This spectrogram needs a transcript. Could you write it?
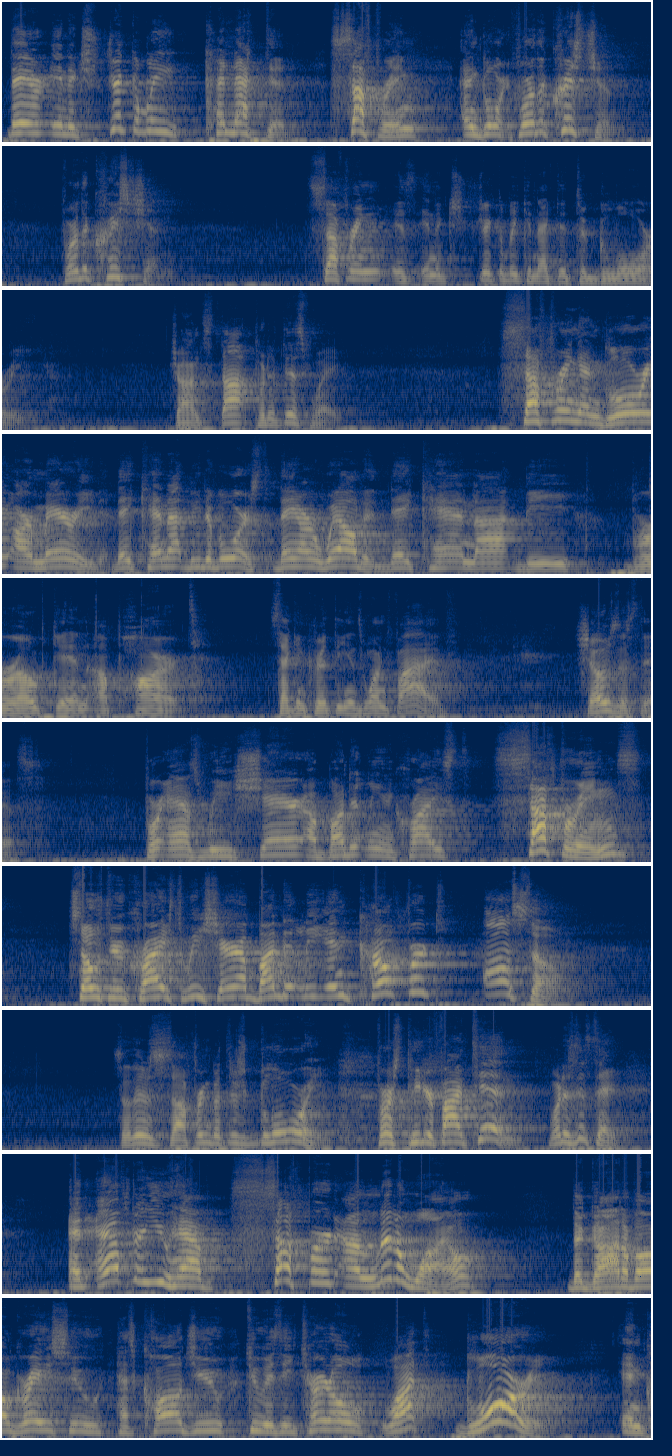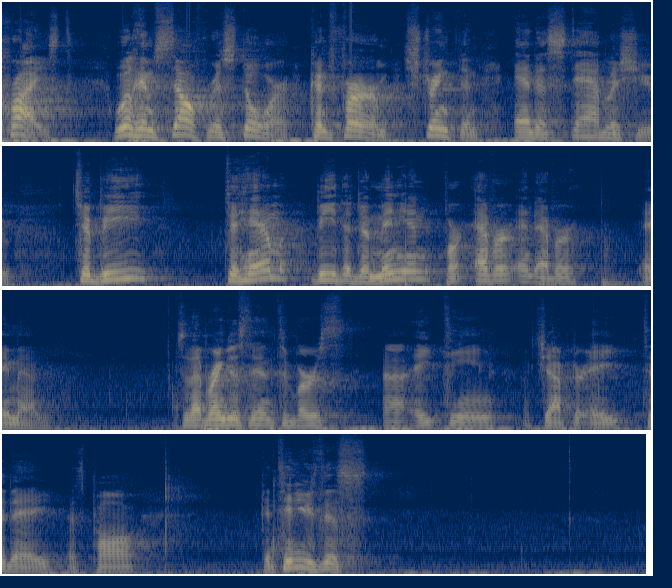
They are inextricably connected suffering and glory for the Christian. For the Christian. Suffering is inextricably connected to glory. John Stott put it this way Suffering and glory are married. They cannot be divorced. They are welded. They cannot be broken apart. 2 Corinthians 1 5 shows us this. For as we share abundantly in Christ's sufferings, so through Christ we share abundantly in comfort also. So there's suffering, but there's glory. 1 Peter 5:10. What does it say? And after you have suffered a little while, the God of all grace who has called you to his eternal what? Glory in Christ will himself restore, confirm, strengthen and establish you. To be to him be the dominion forever and ever. Amen. So that brings us into verse uh, 18 of chapter 8 today as Paul continues this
